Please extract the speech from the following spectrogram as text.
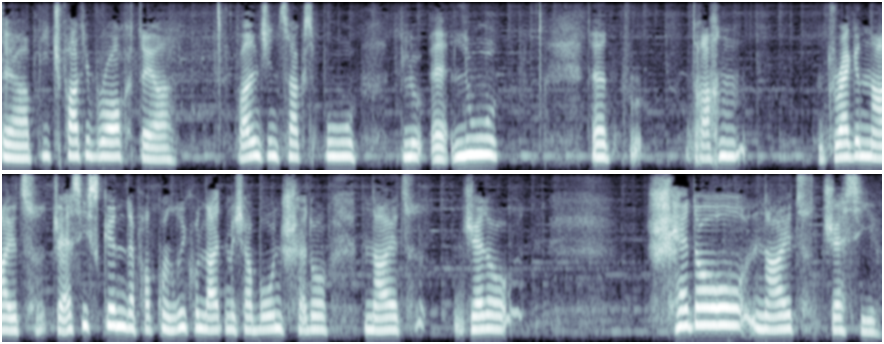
der Beach Party Brock, der Valentinstags Bu, Blue, äh, Lou, der Dr Drachen Dragon Knight Jesse Skin, der Popcorn Rico Light Mechabon, Shadow Knight Shadow Shadow Knight Jesse.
